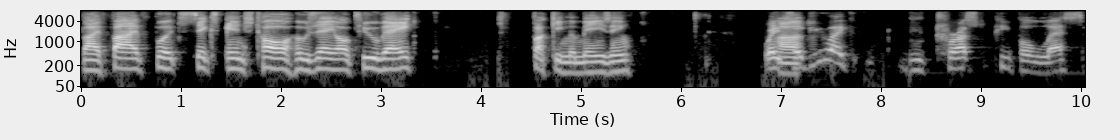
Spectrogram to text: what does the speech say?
by five foot six inch tall Jose Altuve. Fucking amazing. Wait, Uh, so do you like trust people less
